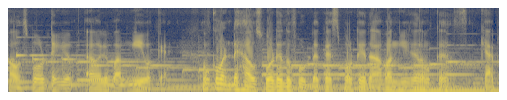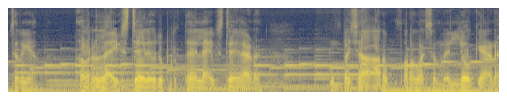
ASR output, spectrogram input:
ഹൗസ് ബോട്ടിങ്ങും ആ ഒരു ഭംഗിയും ഒക്കെ. നമുക്ക് പണ്ടേ ഹൗസ് ബോട്ടിൽ നിന്ന് ഫുഡൊക്കെ എക്സ്പോർട്ട് ചെയ്ത് ആ ഭംഗിയൊക്കെ നമുക്ക് ക്യാപ്ചർ ചെയ്യാം. അവരുടെ ലൈഫ് സ്റ്റൈൽ ഒരു പ്രത്യേക ലൈഫ് സ്റ്റൈലാണ് മുമ്പശം ആറും പുറകുവശം നെല്ലും ഒക്കെയാണ്.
